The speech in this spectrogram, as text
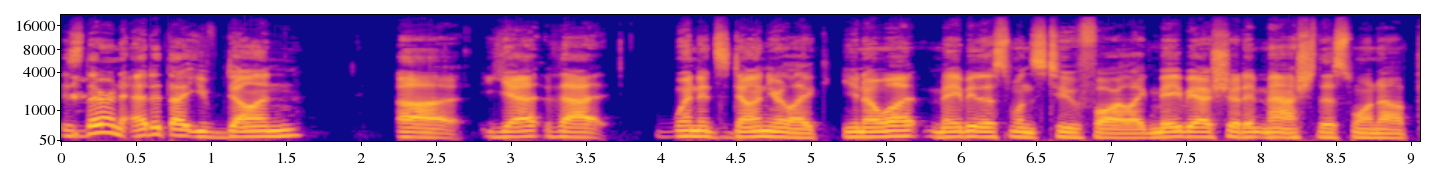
is there an edit that you've done uh yet that when it's done you're like, you know what? Maybe this one's too far. Like maybe I shouldn't mash this one up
